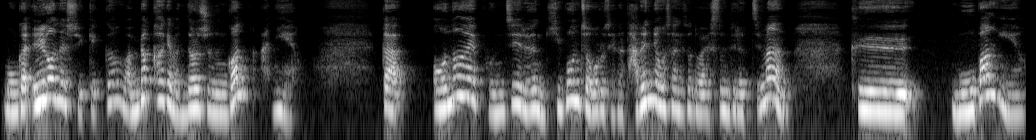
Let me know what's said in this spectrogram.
뭔가 읽어낼 수 있게끔 완벽하게 만들어주는 건 아니에요. 그러니까 언어의 본질은 기본적으로 제가 다른 영상에서도 말씀드렸지만 그 모방이에요.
